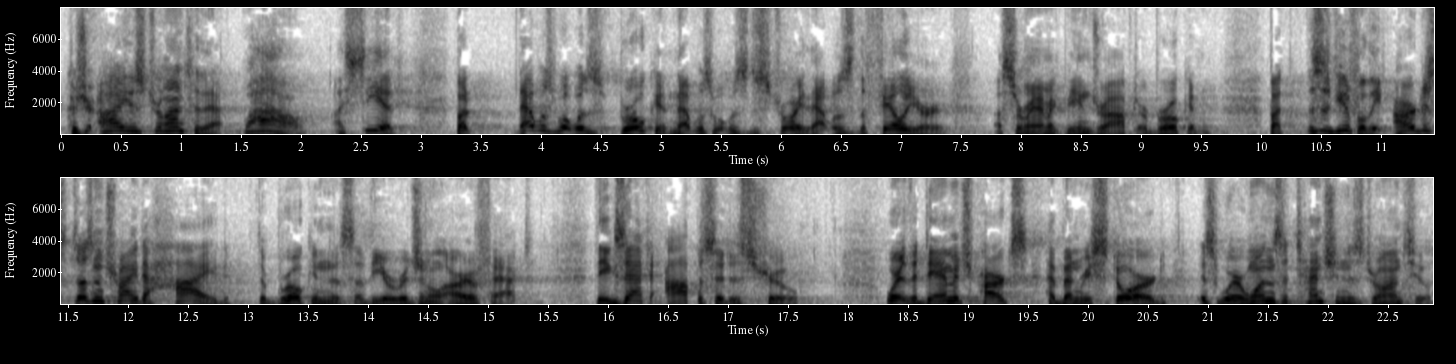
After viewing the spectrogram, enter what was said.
because your eye is drawn to that. Wow, I see it. But that was what was broken, that was what was destroyed, that was the failure, a ceramic being dropped or broken. But this is beautiful. The artist doesn't try to hide the brokenness of the original artifact. The exact opposite is true. Where the damaged parts have been restored is where one's attention is drawn to.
